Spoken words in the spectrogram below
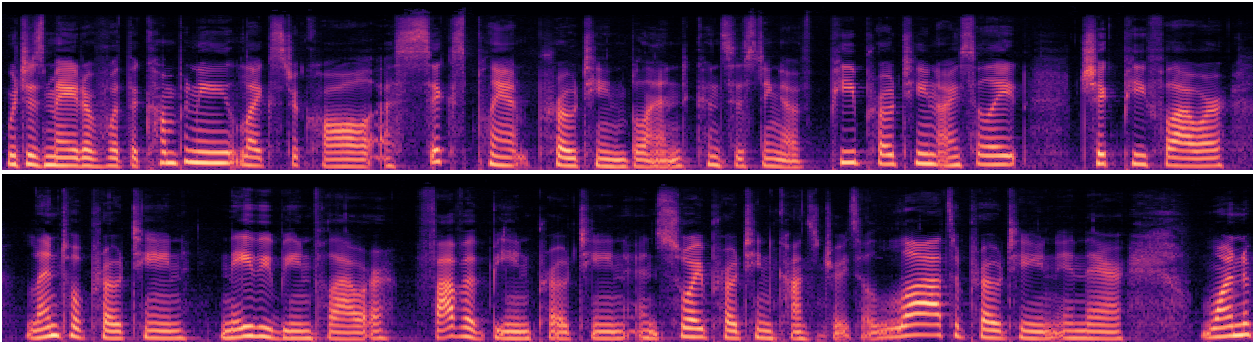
which is made of what the company likes to call a six plant protein blend consisting of pea protein isolate, chickpea flour, lentil protein, navy bean flour, fava bean protein, and soy protein concentrate. So lots of protein in there. One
